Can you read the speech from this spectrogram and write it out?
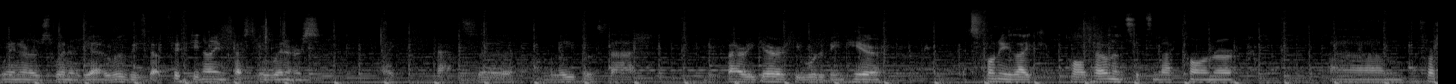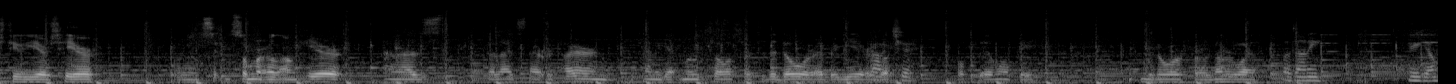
winners, winners, yeah. Ruby's got 59 festival winners. Like that's uh, unbelievable stat. Barry Geraghty would have been here. It's funny, like Paul Townend sits in that corner. First few years here, have been sitting somewhere along here, and as the lads start retiring, you kind of get moved closer to the door every year. but Gotcha. Hopefully, I won't be hitting the door for another while. Well, Danny, here you go.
